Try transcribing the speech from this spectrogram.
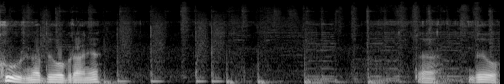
Kurna, było branie. Tak, było.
